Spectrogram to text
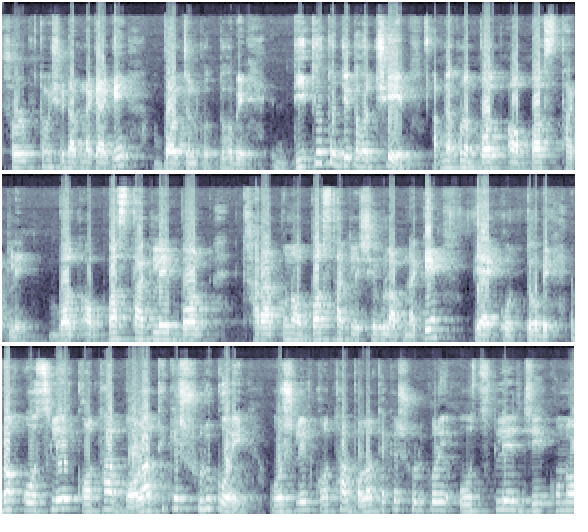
সর্বপ্রথম সেটা আপনাকে আগে বর্জন করতে হবে। দ্বিতীয়ত যেটা হচ্ছে, আপনার কোনো বদ অভ্যাস থাকলে, বদ অভ্যাস থাকলে বদ খারাপ কোনো অভ্যাস থাকলে সেগুলো আপনাকে ত্যাগ করতে হবে। এবং অশ্লীল কথা বলা থেকে শুরু করে, অশ্লীল কথা বলা থেকে শুরু করে অশ্লীল যে কোনো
